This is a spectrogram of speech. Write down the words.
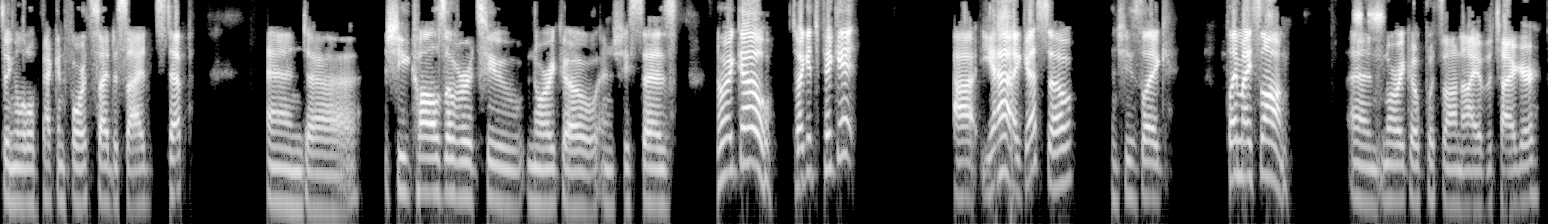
doing a little back and forth, side to side step. And uh, she calls over to Noriko and she says, Noriko, do I get to pick it? Uh, yeah, I guess so. And she's like, play my song. And Noriko puts on Eye of the Tiger.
